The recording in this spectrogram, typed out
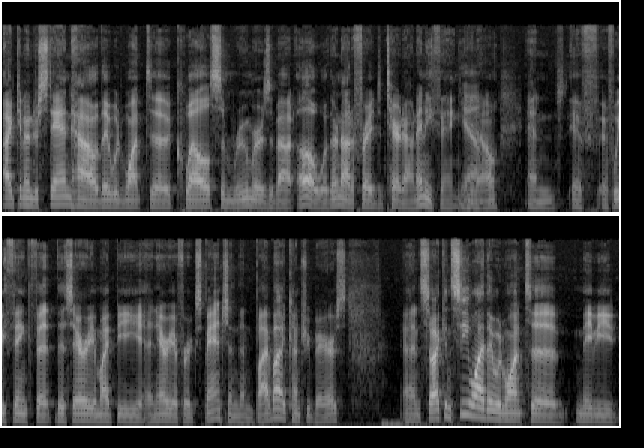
I can understand how they would want to quell some rumors about oh well they're not afraid to tear down anything Yeah. you know and if if we think that this area might be an area for expansion then bye bye Country Bears, and so I can see why they would want to maybe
